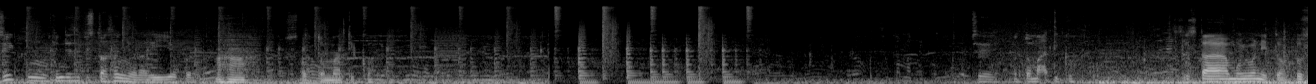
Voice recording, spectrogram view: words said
Pues sí, como quien dice que está señoradillo, pero. Ajá. Automático. Sí. Automático. Esto está muy bonito. Pues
